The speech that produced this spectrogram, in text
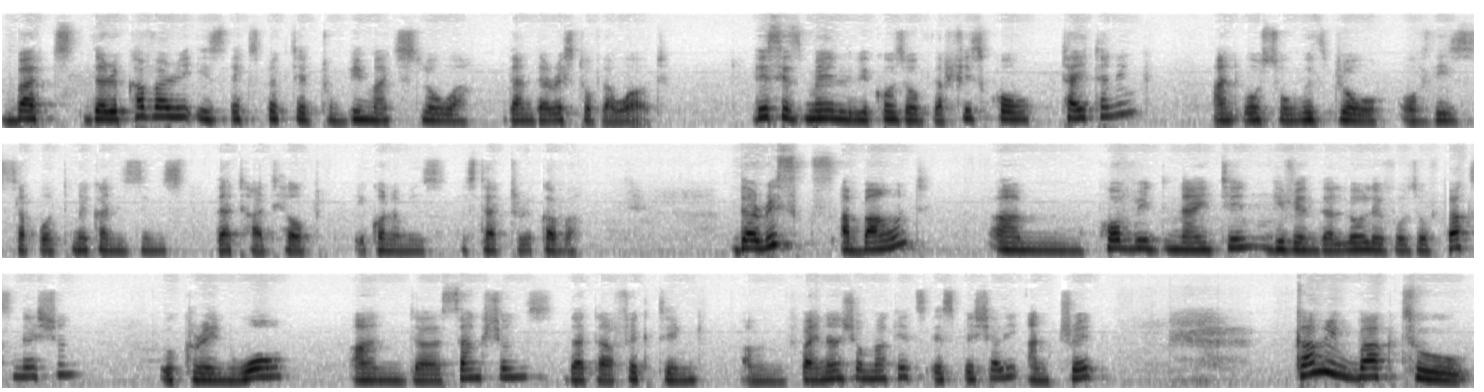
But the recovery is expected to be much slower than the rest of the world. This is mainly because of the fiscal tightening and also withdrawal of these support mechanisms that had helped economies start to recover. The risks abound. Um, COVID 19, given the low levels of vaccination, Ukraine war, and uh, sanctions that are affecting um, financial markets, especially, and trade. Coming back to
